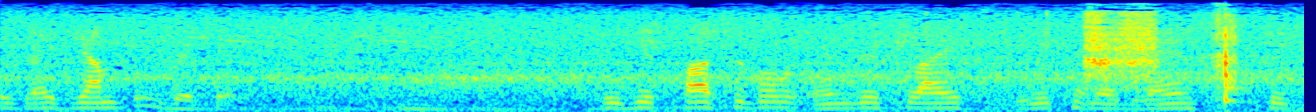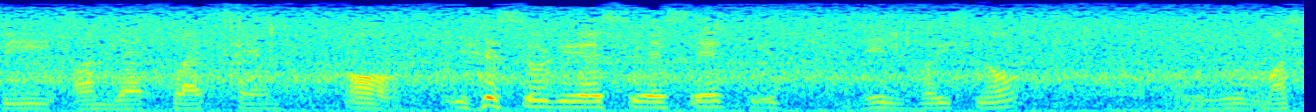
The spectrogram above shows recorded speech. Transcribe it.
As example, they say. Is it possible in this life we can advance to be on that platform? Oh, you should yes, yes, yes, it is Vaishnava. You must.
